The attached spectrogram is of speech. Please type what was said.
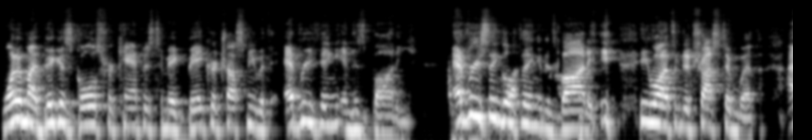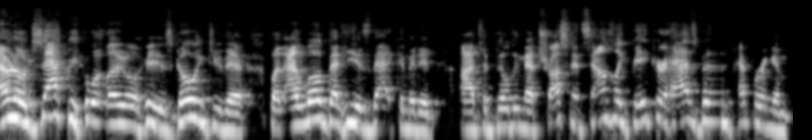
One of my biggest goals for camp is to make Baker trust me with everything in his body. Every single thing in his body, he wants him to trust him with. I don't know exactly what level he is going to there, but I love that he is that committed uh, to building that trust. And it sounds like Baker has been peppering him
